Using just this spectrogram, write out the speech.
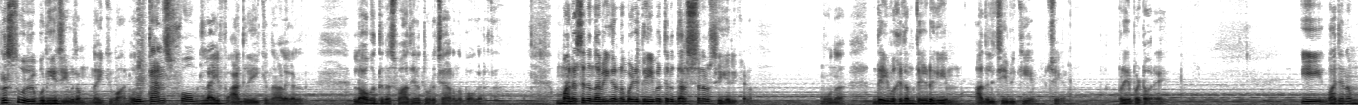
ക്രിസ്തുവിൽ ഒരു പുതിയ ജീവിതം നയിക്കുവാൻ ഒരു ട്രാൻസ്ഫോംഡ് ലൈഫ് ആഗ്രഹിക്കുന്ന ആളുകൾ ലോകത്തിന്റെ സ്വാധീനത്തോട് ചേർന്ന് പോകരുത്. മനസ്സിന്റെ നവീകരണം വഴി ദൈവത്തിന് ദർശനം സ്വീകരിക്കണം. മൂന്ന് ദൈവഹിതം തേടുകയും അതിൽ ജീവിക്കുകയും ചെയ്യണം. പ്രിയപ്പെട്ടവരെ ഈ വചനം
